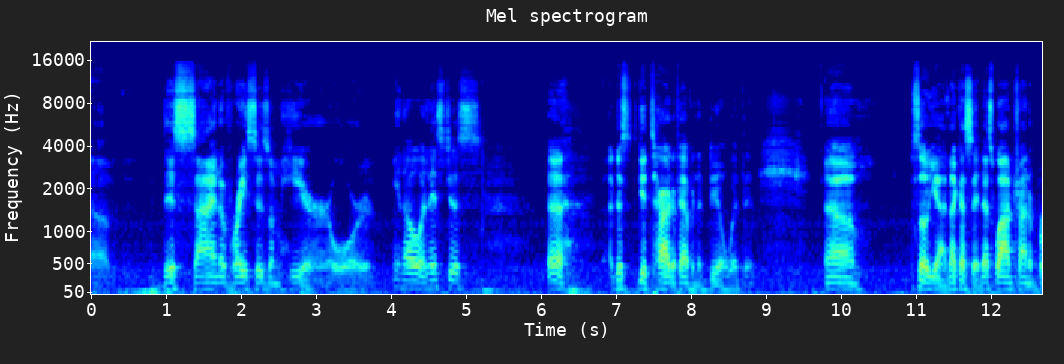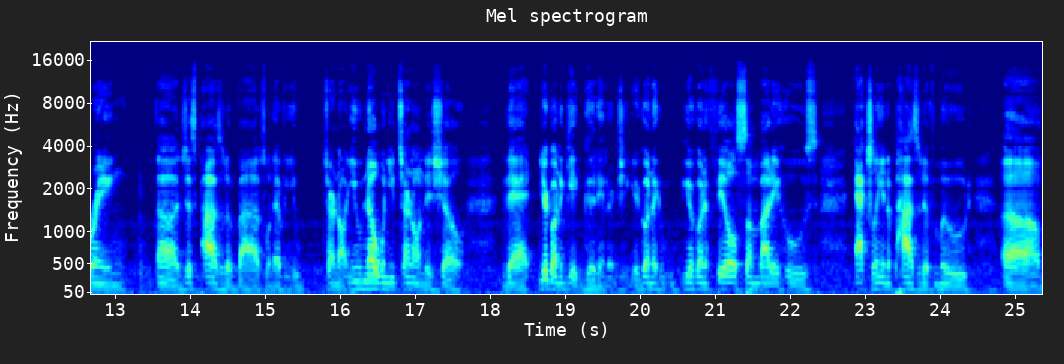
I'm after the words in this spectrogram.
um, this sign of racism here, or you know, and it's just, uh, I just get tired of having to deal with it. Um, so yeah, like I said, that's why I'm trying to bring uh, just positive vibes whenever you turn on. You know, when you turn on this show, that you're going to get good energy. You're going to you're going to feel somebody who's actually in a positive mood. Um,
